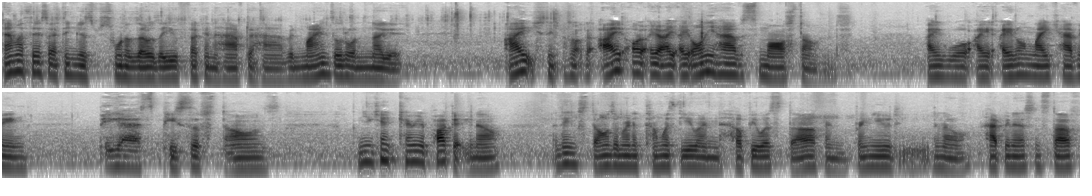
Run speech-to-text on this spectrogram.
Amethyst, I think, is just one of those that you fucking have to have, and mine's a little nugget. I think I, I I only have small stones. I will I, I don't like having big ass pieces of stones. You can't carry your pocket, you know. I think stones are meant to come with you and help you with stuff and bring you, you know, happiness and stuff.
